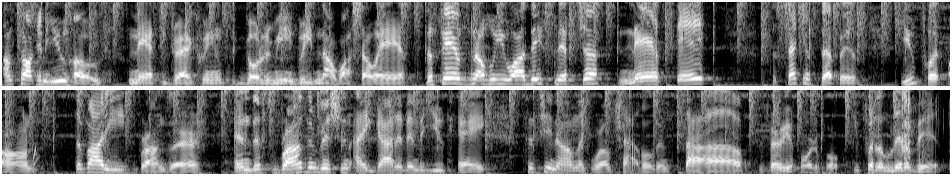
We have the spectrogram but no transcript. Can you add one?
I'm talking to you hoes, nasty drag queens. Go to the meet and greet and not wash your ass. The fans know who you are, they sniffed you, nasty. The second step is you put on the body bronzer. And this bronze ambition, I got it in the UK since you know I'm like world traveled and stuff. It's very affordable. You put a little bit.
